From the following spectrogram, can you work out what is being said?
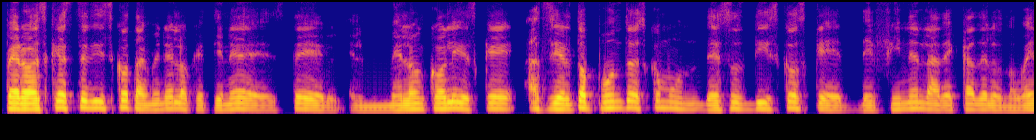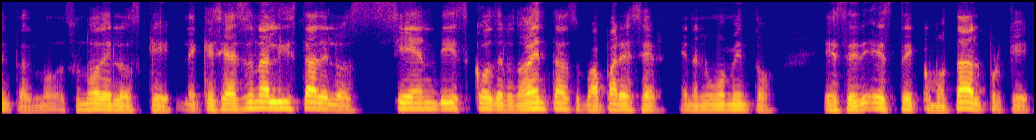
Pero es que este disco también es lo que tiene este, el, el Melancholy, es que a cierto punto es como un de esos discos que definen la década de los noventas, ¿no? Es uno de los que, de que si haces una lista de los 100 discos de los noventas, va a aparecer en algún momento este, este como tal, porque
